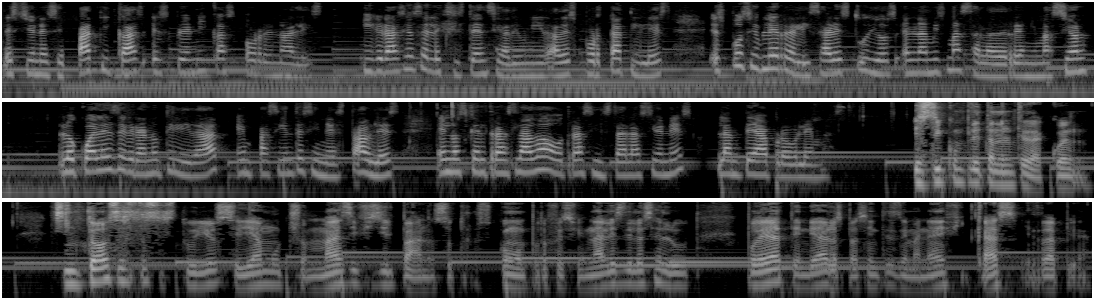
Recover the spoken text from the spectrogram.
lesiones hepáticas, esplénicas o renales. Y gracias a la existencia de unidades portátiles, es posible realizar estudios en la misma sala de reanimación, lo cual es de gran utilidad en pacientes inestables en los que el traslado a otras instalaciones plantea problemas. Estoy completamente de acuerdo. Sin todos estos estudios sería mucho más difícil para nosotros, como profesionales de la salud, poder atender a los pacientes de manera eficaz y rápida.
